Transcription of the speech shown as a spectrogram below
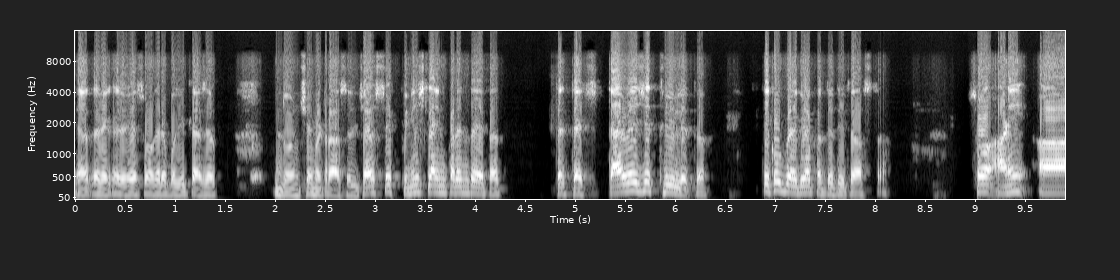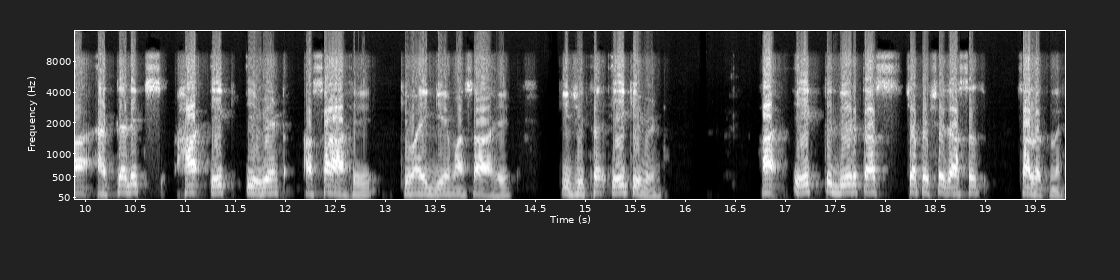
रेस वगैरे बघितले असेल दोनशे मीटर असेल ज्यावेळेस ते फिनिश लाईन पर्यंत येतात तर त्यावेळेस जे थ्रिल येतं ते खूप वेगळ्या पद्धतीचं असतं. सो आणि ऍथलेटिक्स हा एक इव्हेंट असा आहे किंवा एक गेम असा आहे की जिथं एक इव्हेंट हा एक ते दीड तासच्या पेक्षा जास्त चालत नाही.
